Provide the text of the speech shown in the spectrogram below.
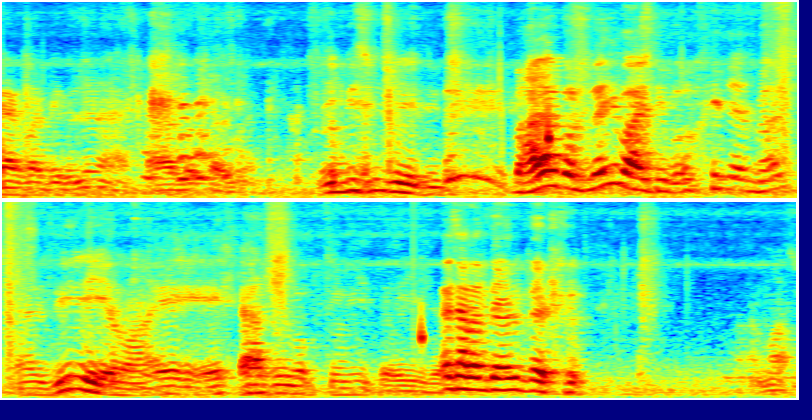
একবার দেখলে না। ভাড়া করছিস নাকি ভাই দিব আর এই- সাহায্য মুখ তুমি তো এই যে। দেখ মাথা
